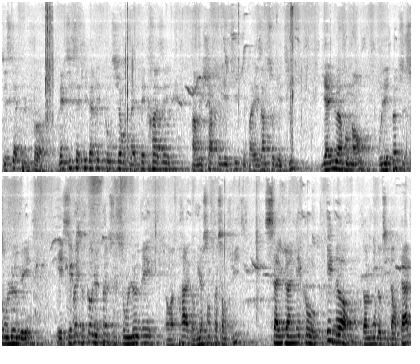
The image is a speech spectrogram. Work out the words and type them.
c'est ce qu'il y a de plus fort. Même si cette liberté de conscience va être écrasée par les chars soviétiques et par les armes soviétiques, il y a eu un moment où les peuples se sont levés. Et c'est vrai que quand les peuples se sont levés en Prague en 1968, ça a eu un écho énorme dans le monde occidental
